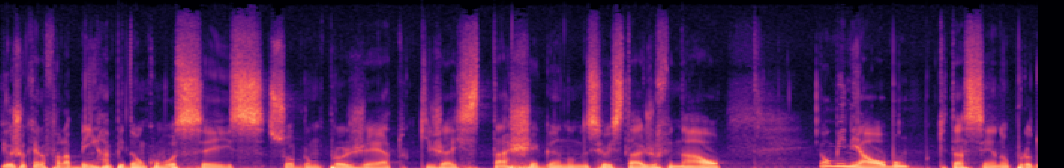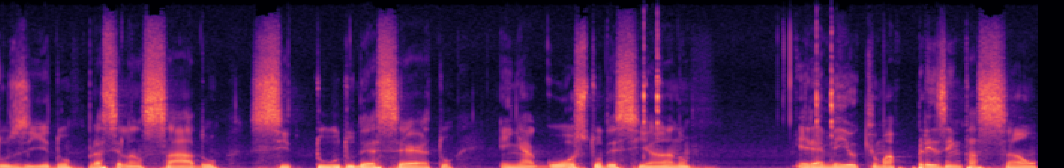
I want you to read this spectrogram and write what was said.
E hoje eu quero falar bem rapidão com vocês sobre um projeto que já está chegando no seu estágio final. É um mini álbum que está sendo produzido para ser lançado, se tudo der certo, em agosto desse ano. Ele é meio que uma apresentação,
